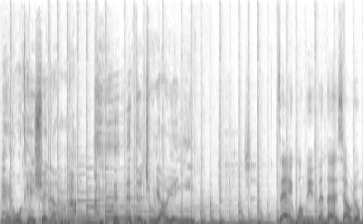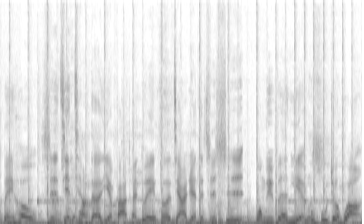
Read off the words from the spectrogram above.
嘿，我可以睡得很好 的主要原因。在翁玉芬的笑容背后，是坚强的研发团队和家人的支持。翁玉芬也不负众望，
